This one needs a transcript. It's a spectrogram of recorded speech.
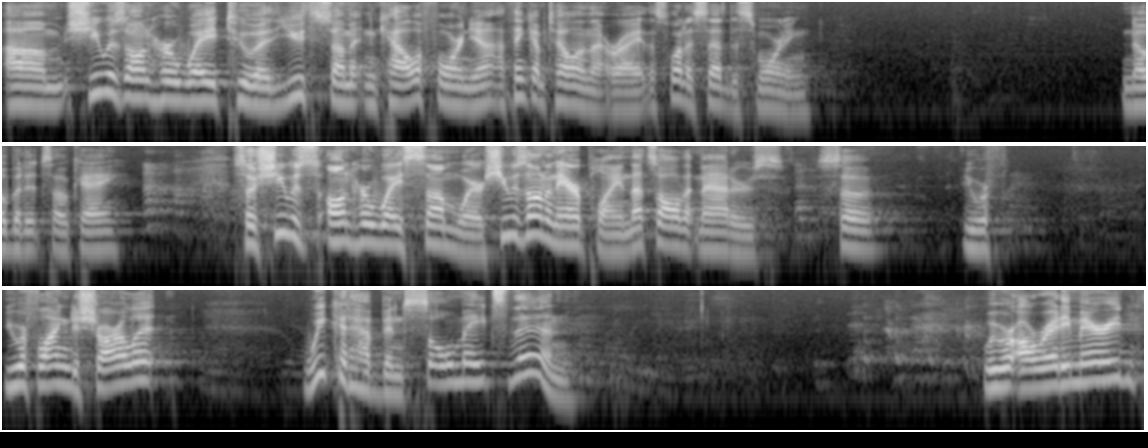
um, she was on her way to a youth summit in California. I think I'm telling that right. That's what I said this morning. No, but it's okay. So she was on her way somewhere. She was on an airplane. That's all that matters. So you were, you were flying to Charlotte? We could have been soulmates then. We were already married?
